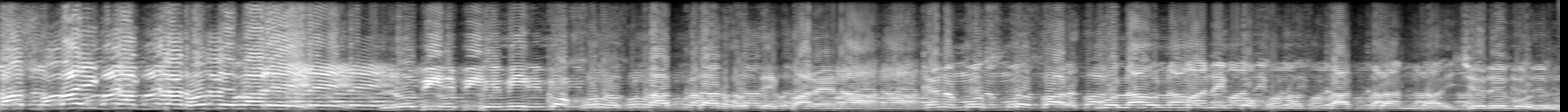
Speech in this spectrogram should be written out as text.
সবাই গাদ্দার হতে পারে? নবীর প্রেমিক কখনো গাদ্দার হতে পারে না। কেন মোস্তফার গোলাম মানে কখনো গাদ্দার নয়? জোরে বলুন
